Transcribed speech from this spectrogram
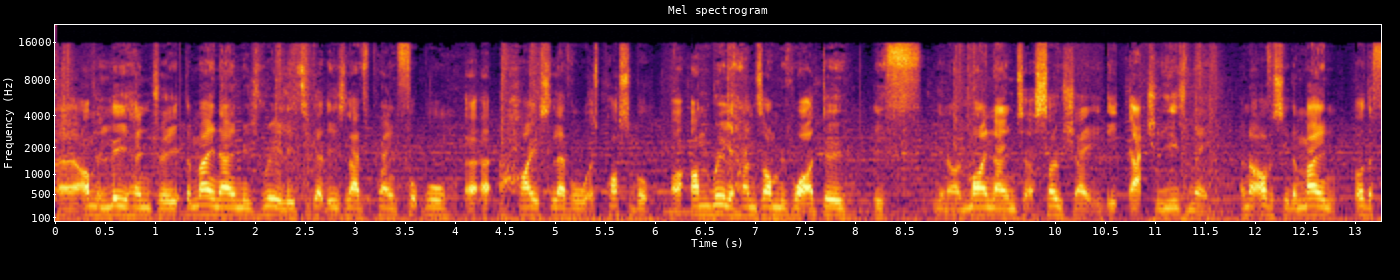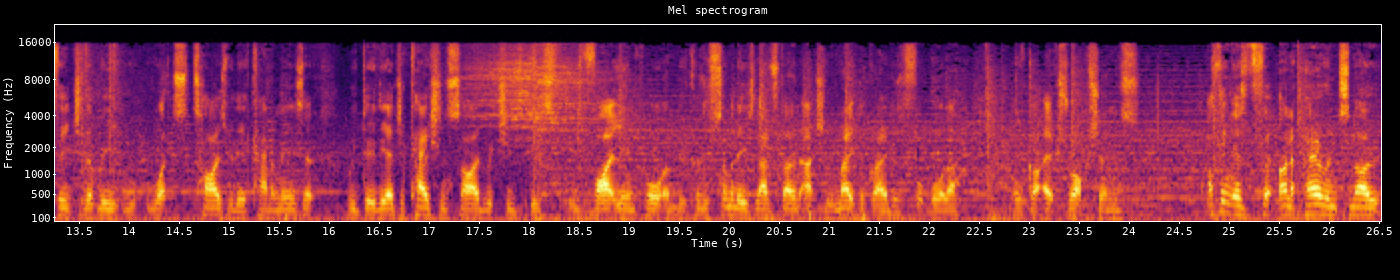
Uh, I'm Lee Hendrie. The main aim is really to get these lads playing football at the highest level as possible. I'm really hands-on with what I do. If you know my name's associated, it actually is me. And obviously the main other feature that we, what ties with the academy is that we do the education side, which is, is, is vitally important because if some of these lads don't actually make the grade as a footballer, they've got extra options. I think as on a parent's note,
